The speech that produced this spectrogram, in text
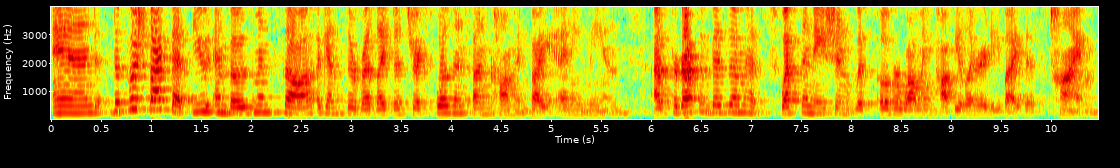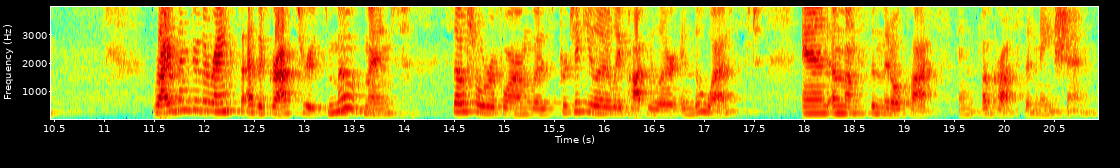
And the pushback that Butte and Bozeman saw against their red light districts wasn't uncommon by any means, as progressivism had swept the nation with overwhelming popularity by this time. Rising through the ranks as a grassroots movement, social reform was particularly popular in the West, and amongst the middle class in, across the nation.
